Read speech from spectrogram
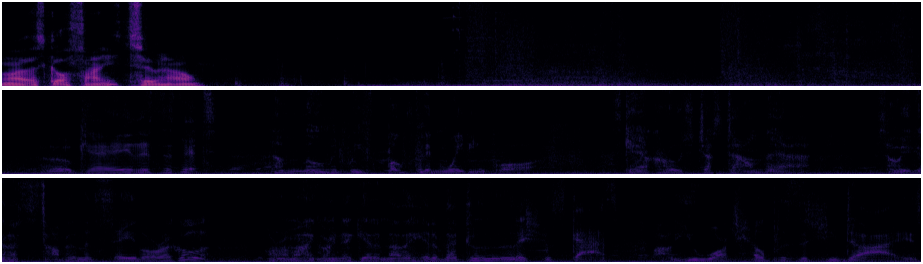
Alright, let's go find you two now. Okay, this is it. The moment we've both been waiting for. Scarecrow's just down there. So are you gonna stop him and save Oracle? Or am I going to get another hit of that delicious gas while you watch helpless as she dies?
